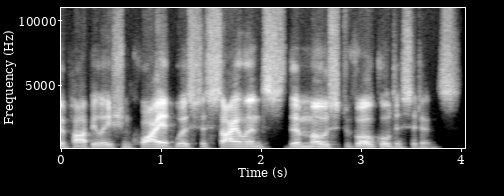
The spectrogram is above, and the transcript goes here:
the population quiet was to silence the most vocal dissidents.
